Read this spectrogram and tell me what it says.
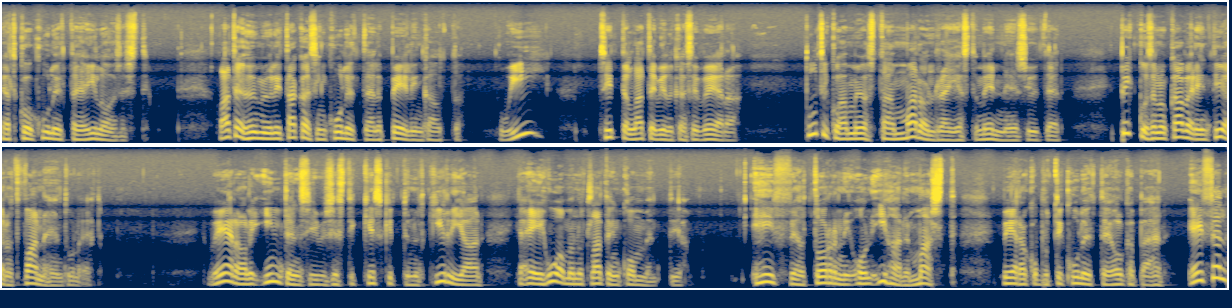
jatkoi kuljettaja iloisesti. Late hymyili takaisin kuljettajalle peilin kautta. Oui? Sitten Late vilkaisi Veeraa. Tultikohan me jostain madonreijästä menneisyyteen? Pikkusen on kaverin tiedot vanhentuneet. Veera oli intensiivisesti keskittynyt kirjaan ja ei huomannut Laten kommenttia. Eiffel-torni on ihan must, Veera koputti kuljettaja olkapäähän. Eiffel?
